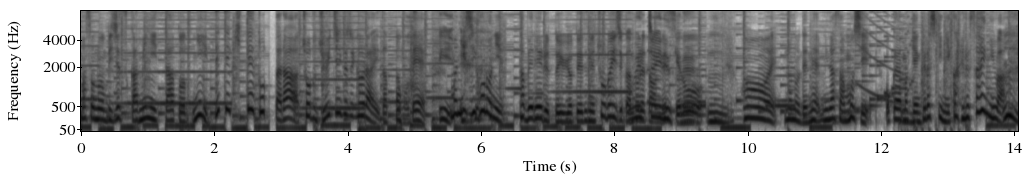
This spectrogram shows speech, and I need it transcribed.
まあ、その美術館見に行った後に出てきて撮ったらちょうど11時ぐらいだったので、いい。まあ、2時頃に食べれるという予定でねちょうどいい時間取れたんですけど。はい。なのでね皆さんもし岡山県倉敷に行かれる際には、うん。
